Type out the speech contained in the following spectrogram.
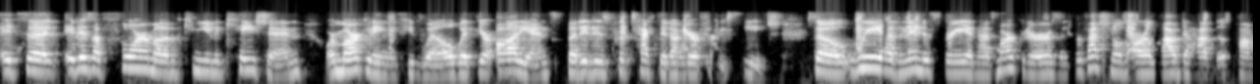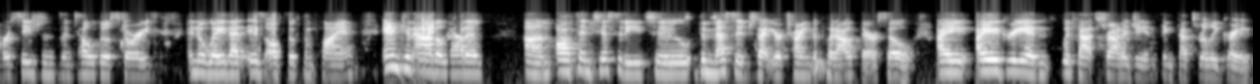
It's a it is a form of communication or marketing, if you will, with your audience, but it is protected under free speech. So we as an industry and as marketers and professionals are allowed to have those conversations and tell those stories in a way that is also compliant and can add a lot of um, authenticity to the message that you're trying to put out there. So I I agree and with that strategy and think that's really great.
